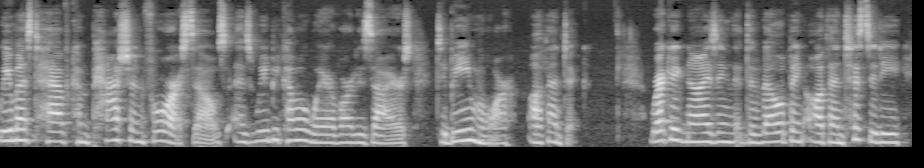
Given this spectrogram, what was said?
We must have compassion for ourselves as we become aware of our desires to be more authentic. Recognizing that developing authenticity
